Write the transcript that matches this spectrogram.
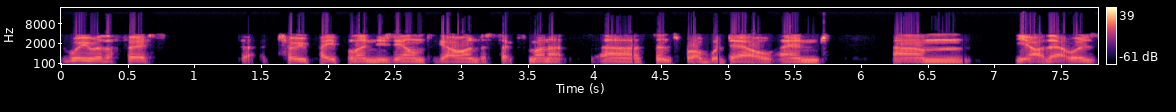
we were the first two people in New Zealand to go under six minutes uh, since Rob Waddell, and um, you know that was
